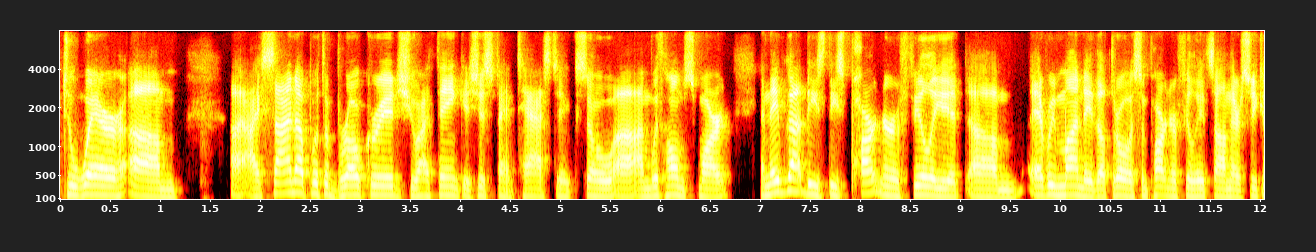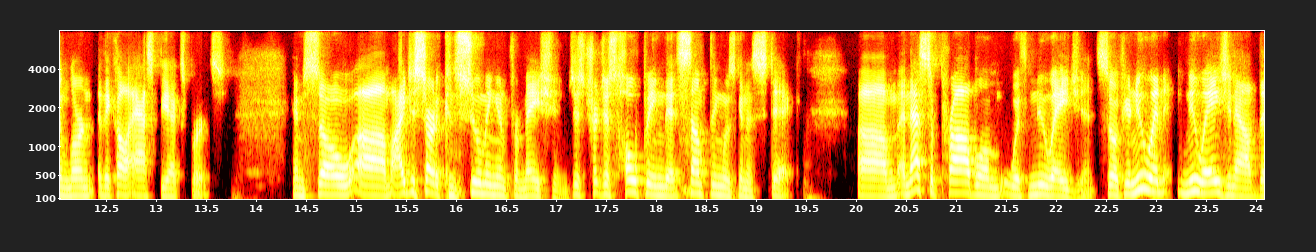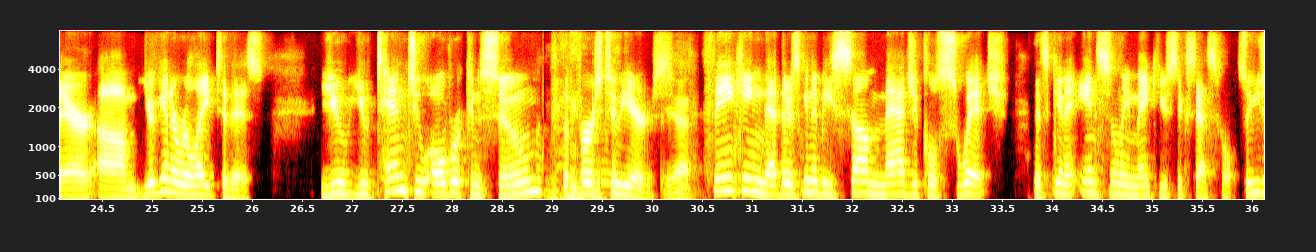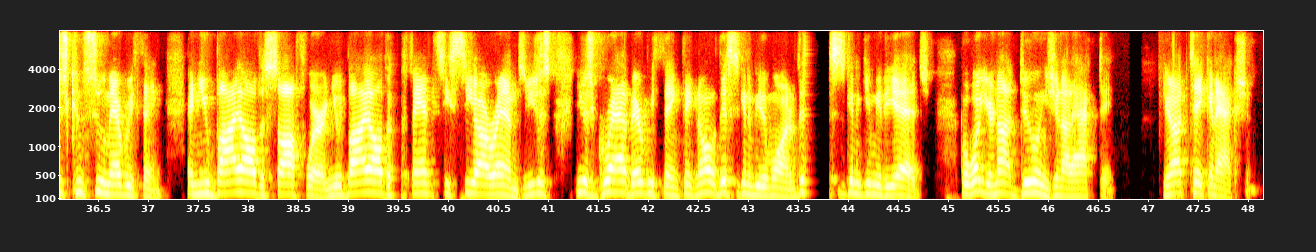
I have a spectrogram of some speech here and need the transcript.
to where um, I signed up with a brokerage who I think is just fantastic. So uh, I'm with HomeSmart, and they've got these these partner affiliate. Um, every Monday they'll throw us some partner affiliates on there, so you can learn. They call it Ask the Experts. And so um, I just started consuming information, just just hoping that something was going to stick. Um, and that's the problem with new agents. So if you're new new agent out there, um, you're going to relate to this. You you tend to overconsume the first two years yeah. thinking that there's going to be some magical switch that's going to instantly make you successful. So you just consume everything and you buy all the software and you buy all the fancy crms and you just you just grab everything thinking oh this is going to be the one. This is going to give me the edge. But what you're not doing is you're not acting. You're not taking action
